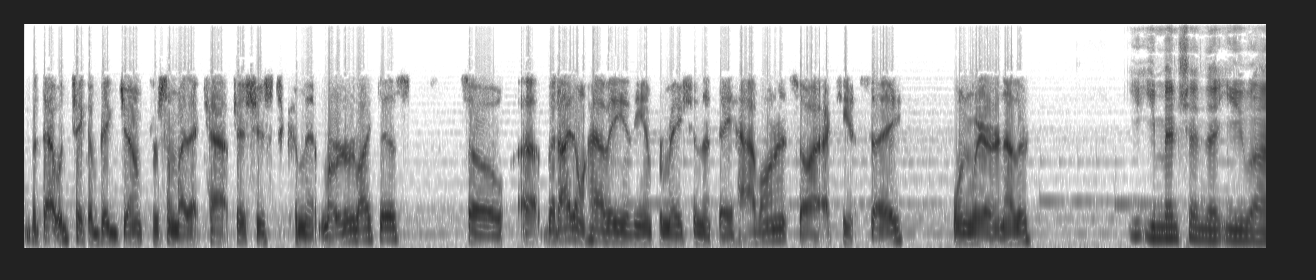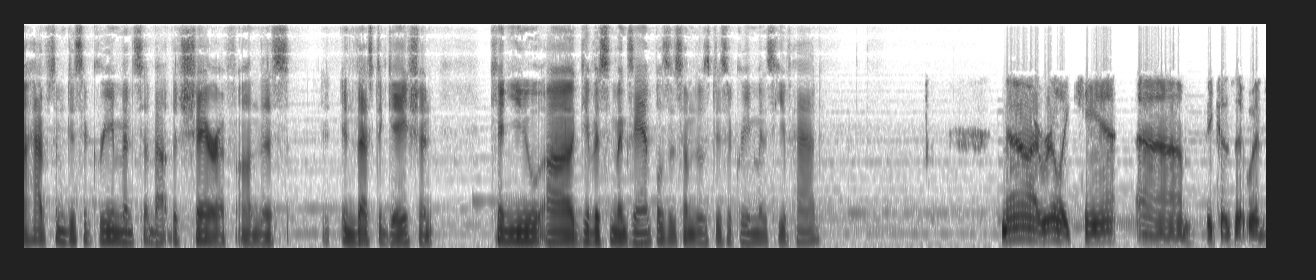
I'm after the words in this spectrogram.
but that would take a big jump for somebody that catfishes to commit murder like this. So, uh, but I don't have any of the information that they have on it, so I, I can't say one way or another. You, you mentioned that you uh, have some disagreements about the sheriff on this investigation. Can you uh, give us some examples of some of those disagreements you've had? No, I really can't um, because it would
